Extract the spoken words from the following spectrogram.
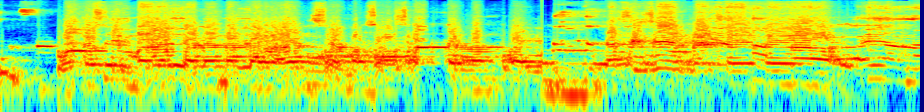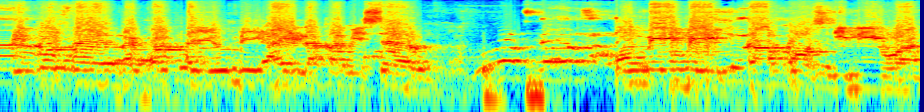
Huwag kasi malata na nakaraan, sir. Masasaktan lang tayo. Kasi, sir, because, sir, nagpapa-UTI na kami, sir. Umibig, tapos iniwan.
